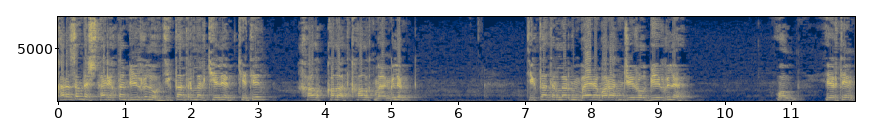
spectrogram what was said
қарасаңдаршы тарихтан белгілі ол. Диктаторлар келеді кетеді. Халық қалады халық мәңгілік. Диктаторлардың бәрі баратын жері ол белгілі. Ол ертең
